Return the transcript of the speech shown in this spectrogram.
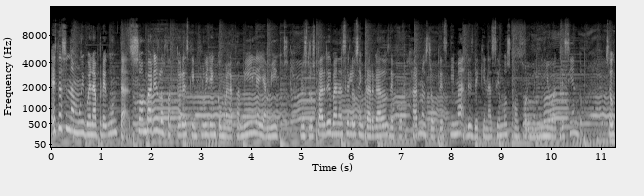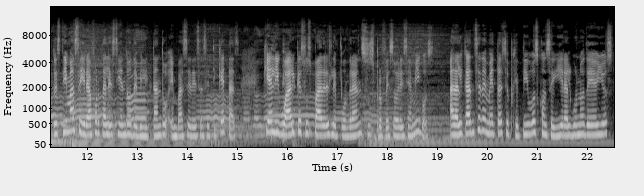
Esta es una muy buena pregunta. Son varios los factores que influyen como la familia y amigos. Nuestros padres van a ser los encargados de forjar nuestra autoestima desde que nacemos conforme el niño va creciendo. Su autoestima se irá fortaleciendo o debilitando en base de esas etiquetas, que al igual que sus padres le pondrán sus profesores y amigos. Al alcance de metas y objetivos, conseguir alguno de ellos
